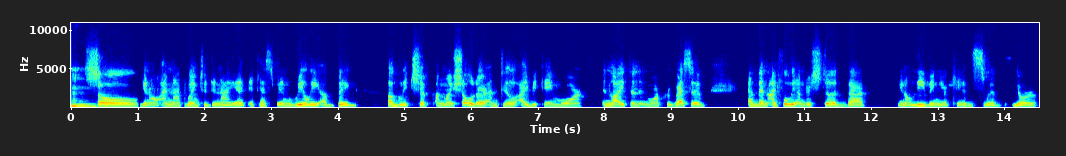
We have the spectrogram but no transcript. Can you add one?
Mm-hmm. So you know, I'm not going to deny it. It has been really a big ugly chip on my shoulder until I became more enlightened and more progressive. And then I fully understood that, you know, leaving your kids with your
